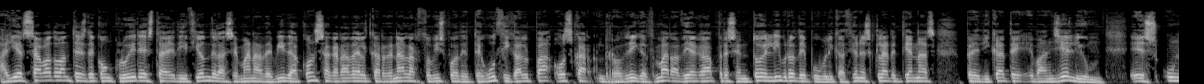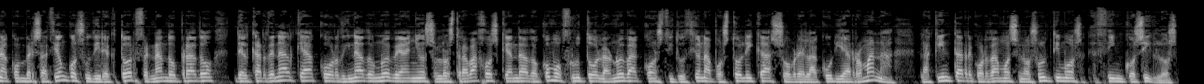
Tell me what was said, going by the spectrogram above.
Ayer sábado, antes de concluir esta edición de la Semana de Vida Consagrada, el cardenal arzobispo de Tegucigalpa, Óscar Rodríguez Maradiaga, presentó el libro de publicaciones claretianas Predicate Evangelium. Es una conversación con su director, Fernando Prado, del cardenal que ha coordinado nueve años los trabajos que han dado como fruto la nueva Constitución Apostólica sobre la Curia Romana, la quinta, recordamos, en los últimos cinco siglos.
